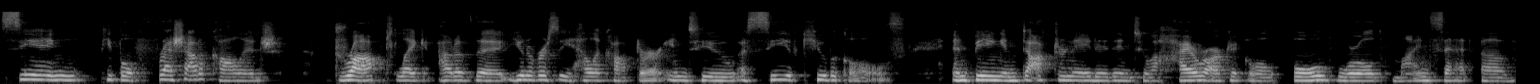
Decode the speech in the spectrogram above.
seeing people fresh out of college dropped like out of the university helicopter into a sea of cubicles and being indoctrinated into a hierarchical old world mindset of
